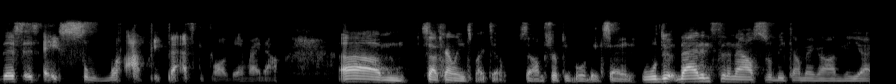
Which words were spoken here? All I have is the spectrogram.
This is a sloppy basketball game right now. Um, South Carolina leads by two, so I'm sure people will be excited. We'll do that. Instant analysis will be coming on the uh,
